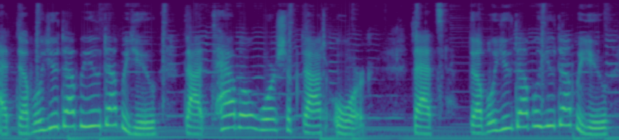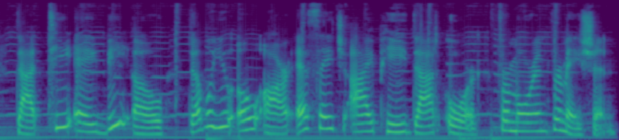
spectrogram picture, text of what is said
at www.taboworship.org. That's www.taboworship.org for more information.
